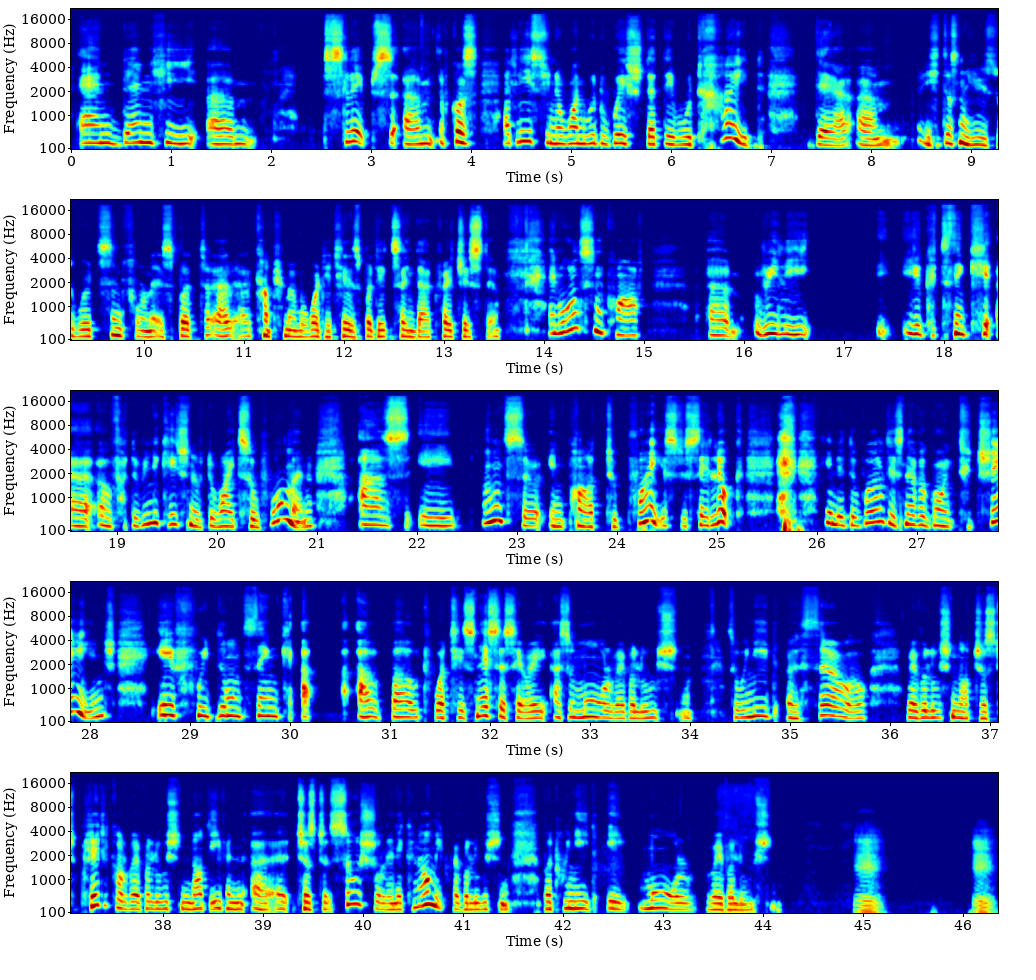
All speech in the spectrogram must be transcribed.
And then he um, slips. Um, of course, at least, you know, one would wish that they would hide their, um, he doesn't use the word sinfulness, but I, I, can't remember what it is, but it's in that register. And Wollstonecraft um, really you could think uh, of the vindication of the rights of woman as a answer in part to Price to say, look, you know, the world is never going to change if we don't think uh, about what is necessary as a moral revolution. So we need a thorough revolution, not just a political revolution, not even uh, uh, just a social and economic revolution, but we need a moral revolution. Mm. Mm.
